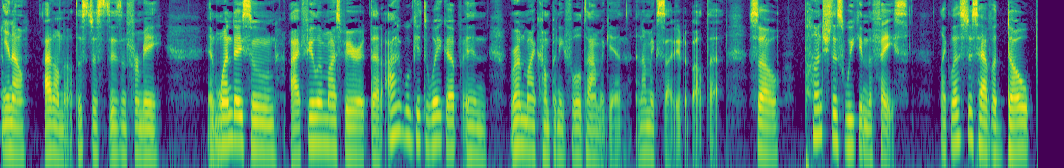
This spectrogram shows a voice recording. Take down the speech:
you know, I don't know. This just isn't for me. And one day soon, I feel in my spirit that I will get to wake up and run my company full time again. And I'm excited about that. So, punch this week in the face. Like, let's just have a dope,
